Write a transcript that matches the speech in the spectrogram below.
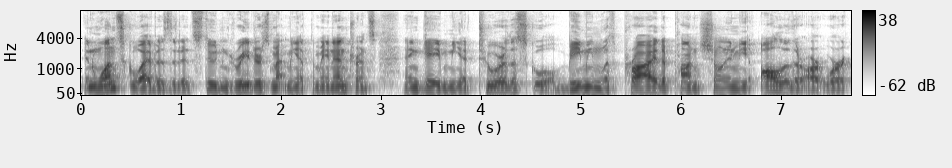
In one school I visited, student greeters met me at the main entrance and gave me a tour of the school, beaming with pride upon showing me all of their artwork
